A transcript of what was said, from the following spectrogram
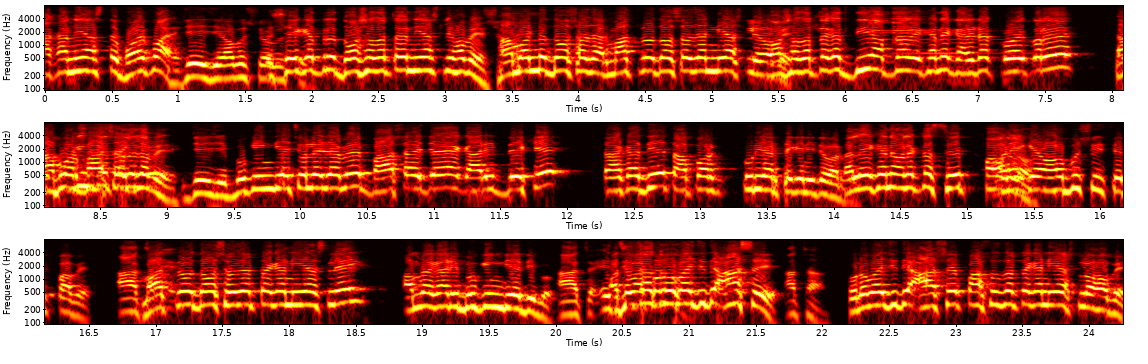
টাকা নিয়ে আসতে ভয় পায়? জি জি অবশ্যই সেই ক্ষেত্রে দশ হাজার টাকা নিয়ে আসলে হবে? সামান্য দশ হাজার মাত্র দশ হাজার নিয়ে আসলে হবে। দশ হাজার টাকা দিয়ে আপনার এখানে গাড়িটা ক্রয় করে তারপর বাসায় চলে যাবে? জি জি বুকিং দিয়ে চলে যাবে বাসায় যায় গাড়ি দেখে টাকা দিয়ে তারপর কুরিয়ার থেকে নিতে পারবে। তাহলে এখানে অনেকটা সেফ পাবে অনেকে অবশ্যই সেফ পাবে। আচ্ছা। মাত্র দশ হাজার টাকা নিয়ে আসলেই আমরা গাড়ি বুকিং দিয়ে দিব। আচ্ছা, কোনো ভাই যদি আসে আচ্ছা। কোনো ভাই যদি আসে পাঁচ হাজার টাকা নিয়ে আসলে হবে।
